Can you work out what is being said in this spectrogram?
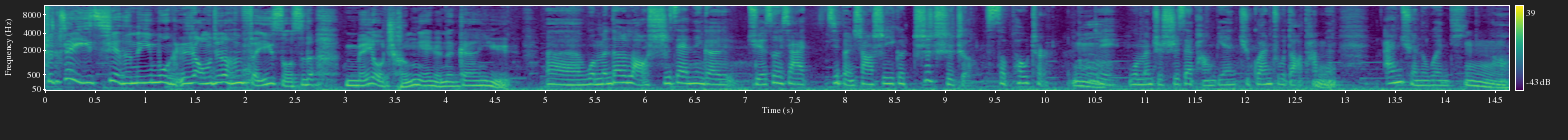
就 这一切的那一幕，让我们觉得很匪夷所思的，没有成年人的干预。呃，我们的老师在那个角色下，基本上是一个支持者，supporter。嗯，对我们只是在旁边去关注到他们安全的问题啊。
